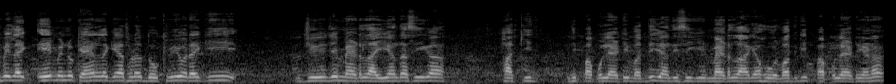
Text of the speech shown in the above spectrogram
ਵੀ ਲਾਈਕ ਇਹ ਮੈਨੂੰ ਕਹਿਣ ਲੱਗਿਆ ਥੋੜਾ ਦੁੱਖ ਵੀ ਹੋ ਰਿਹਾ ਕਿ ਜਿਵੇਂ ਜੇ ਮੈਡਲ ਆਈ ਜਾਂਦਾ ਸੀਗਾ, ਹਾਕੀ ਦੀ ਪਪੂਲੈਰਿਟੀ ਵੱਧਦੀ ਜਾਂਦੀ ਸੀਗੀ ਮੈਡਲ ਆ ਗਿਆ ਹੋਰ ਵੱਧ ਗਈ ਪਪੂਲੈਰਿਟੀ ਹਨਾ?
